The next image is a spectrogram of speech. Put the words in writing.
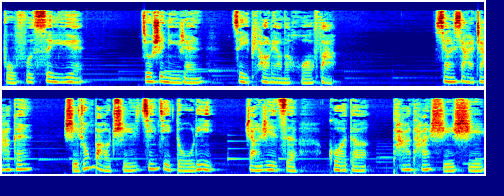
不负岁月，就是女人最漂亮的活法。向下扎根，始终保持经济独立，让日子过得踏踏实实；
